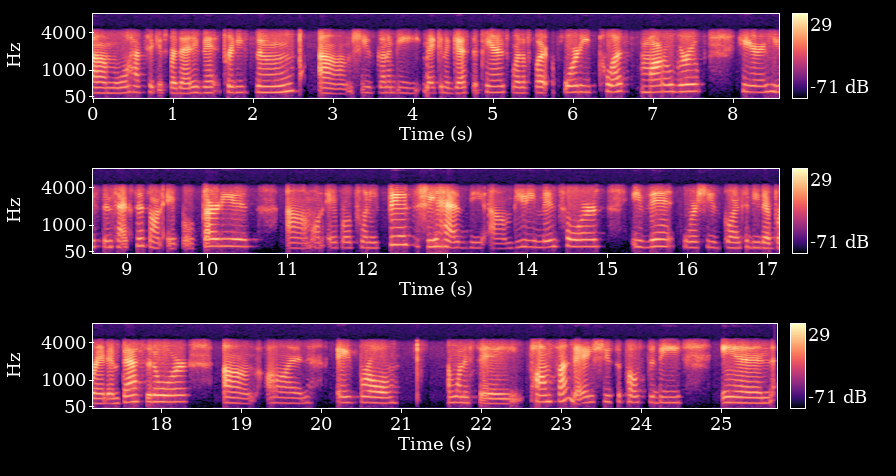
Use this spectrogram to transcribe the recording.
Um, we'll have tickets for that event pretty soon. Um, she's going to be making a guest appearance for the 40 plus model group here in Houston, Texas on April 30th. Um, on April 25th, she has the um, Beauty Mentors event where she's going to be their brand ambassador. Um, on April, I want to say Palm Sunday, she's supposed to be in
